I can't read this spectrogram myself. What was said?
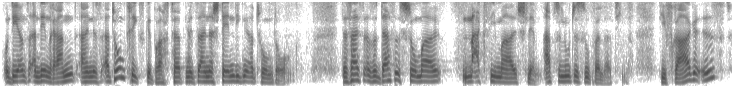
und der uns an den Rand eines Atomkriegs gebracht hat mit seiner ständigen Atomdrohung. Das heißt also, das ist schon mal maximal schlimm, absolutes Superlativ. Die Frage ist,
